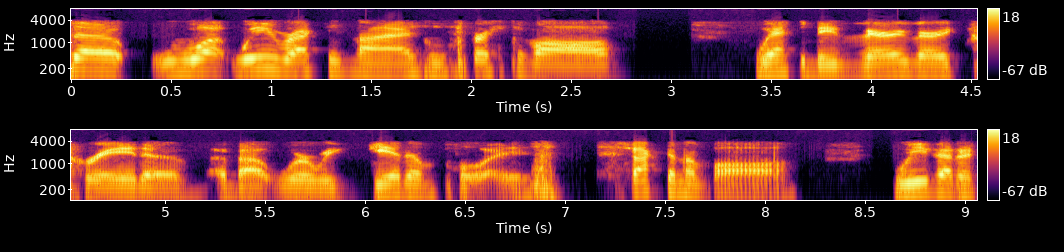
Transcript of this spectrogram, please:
so what we recognize is first of all, we have to be very, very creative about where we get employees. Second of all, we've got to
